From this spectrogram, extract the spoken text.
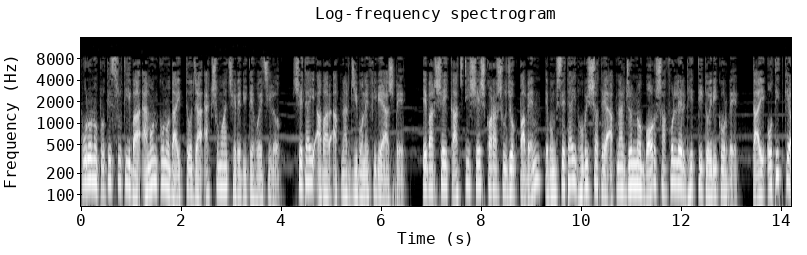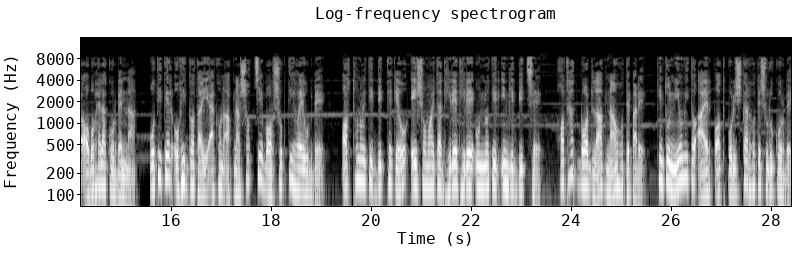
পুরনো প্রতিশ্রুতি বা এমন কোনো দায়িত্ব যা একসময় ছেড়ে দিতে হয়েছিল, সেটাই আবার আপনার জীবনে ফিরে আসবে। এবার সেই কাজটি শেষ করার সুযোগ পাবেন এবং সেটাই ভবিষ্যতে আপনার জন্য বড় সাফল্যের ভিত্তি তৈরি করবে। তাই অতীতকে অবহেলা করবেন না। অতীতের অভিজ্ঞতাই এখন আপনার সবচেয়ে বড় শক্তি হয়ে উঠবে। অর্থনৈতিক দিক থেকেও এই সময়টা ধীরে ধীরে উন্নতির ইঙ্গিত দিচ্ছে। হঠাৎ বড় লাভ নাও হতে পারে, কিন্তু নিয়মিত আয়ের পথ পরিষ্কার হতে শুরু করবে,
